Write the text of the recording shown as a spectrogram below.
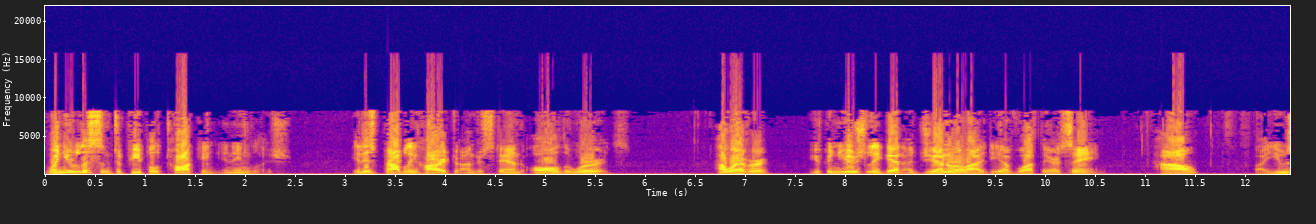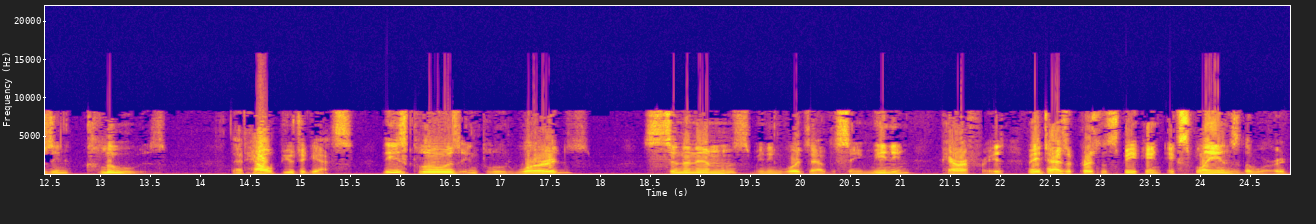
When you listen to people talking in English, it is probably hard to understand all the words. However, you can usually get a general idea of what they are saying. How? By using clues that help you to guess. These clues include words, synonyms, meaning words that have the same meaning, paraphrase. Many times a person speaking explains the word,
